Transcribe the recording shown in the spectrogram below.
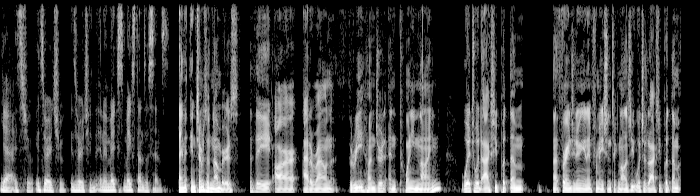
Yeah it's true. It's very true. It's very true. And it makes makes tons of sense. And in terms of numbers, they are at around 329, which would actually put them uh, for engineering and information technology, which would actually put them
